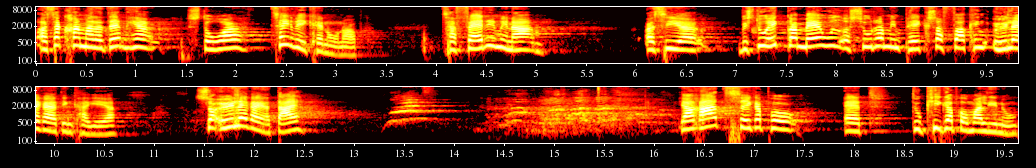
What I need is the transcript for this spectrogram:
Og så kommer der den her store tv-kanon op, tager fat i min arm og siger, hvis du ikke går med ud og sutter min pæk, så fucking ødelægger jeg din karriere. Så ødelægger jeg dig. Jeg er ret sikker på, at du kigger på mig lige nu.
